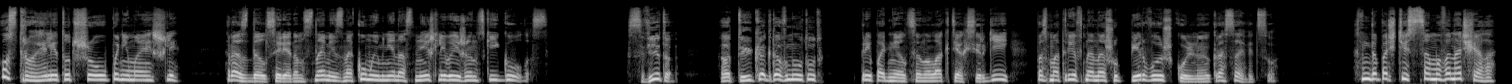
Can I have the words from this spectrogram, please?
«Устроили тут шоу, понимаешь ли?» — раздался рядом с нами знакомый мне насмешливый женский голос. «Света, а ты как давно тут?» — приподнялся на локтях Сергей, посмотрев на нашу первую школьную красавицу. «Да почти с самого начала»,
